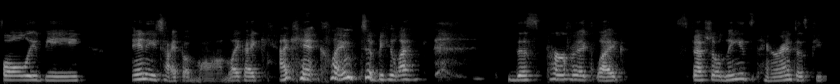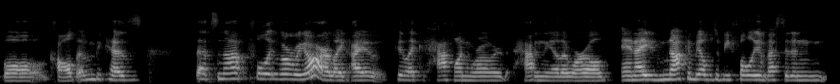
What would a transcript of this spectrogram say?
fully be any type of mom. Like, I, I can't claim to be like this perfect, like, special needs parent, as people call them, because that's not fully where we are. Like, I feel like half one world, half in the other world. And I'm not going to be able to be fully invested in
